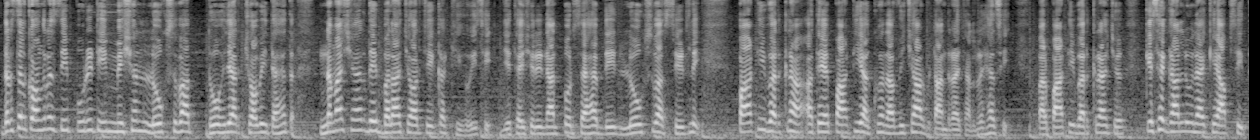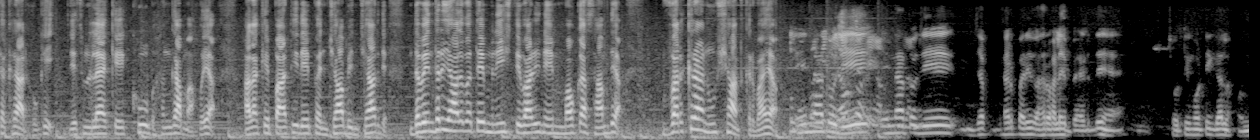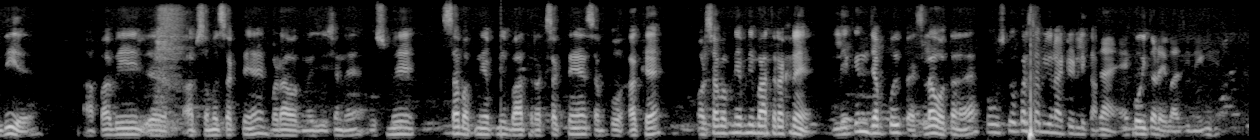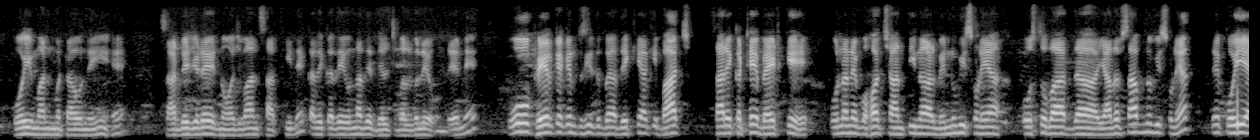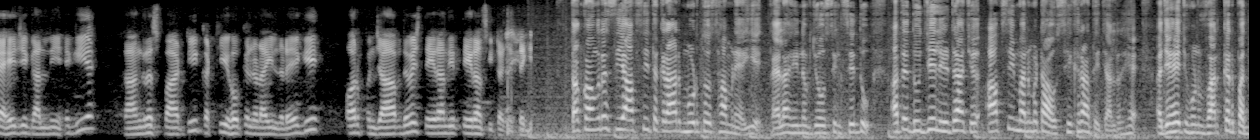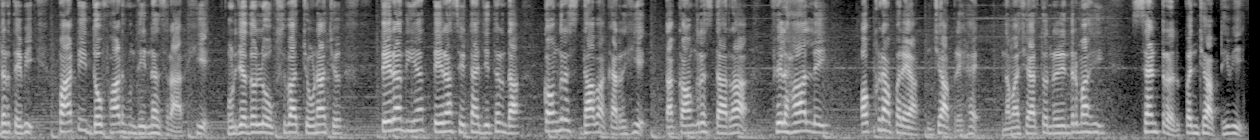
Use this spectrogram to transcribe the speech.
ਦਰਸਲ ਕਾਂਗਰਸ ਦੀ ਪੂਰੀ ਟੀਮ ਮਿਸ਼ਨ ਲੋਕ ਸਭਾ 2024 ਤਹਿਤ ਨਵਾਂ ਸ਼ਹਿਰ ਦੇ ਬਲਾਚੌਰ 'ਚ ਇਕੱਠੀ ਹੋਈ ਸੀ, ਜਿੱਥੇ ਸ਼੍ਰੀ ਅਨੰਦਪੁਰ ਸਾਹਿਬ ਦੀ ਲੋਕ ਸਭਾ ਸੀਟ ਲਈ ਪਾਰਟੀ ਵਰਕਰਾਂ ਅਤੇ ਪਾਰਟੀ ਆਗੂਆਂ ਦਾ ਵਿਚਾਰ ਵਟਾਂਦਰਾ ਚੱਲ ਰਿਹਾ ਸੀ। ਪਰ ਪਾਰਟੀ ਵਰਕਰਾਂ 'ਚ ਕਿਸੇ ਗੱਲ ਨੂੰ ਲੈ ਕੇ ਆਪਸੀ ਤਕਰਾਰ ਹੋ ਗਈ, ਜਿਸ ਨੂੰ ਲੈ ਕੇ ਖੂਬ ਹੰਗਾਮਾ ਹੋਇਆ। ਹਾਲਾਂਕਿ ਪਾਰਟੀ ਦੇ ਪੰਜਾਬ ਇੰਚਾਰਜ ਦਵਿੰਦਰ ਯਾਦਵ ਅਤੇ ਮਨੀਸ਼ ਤਿਵਾੜੀ ਨੇ ਮੌਕਾ ਸਾਂਭਿਆ ਵਰਕਰਾਂ ਨੂੰ ਸ਼ਾਂਤ ਕਰਵਾਇਆ। इन्ना तो जी इन्ना तो जी जब घर परिवार वाले बैठते हैं छोटी मोटी गल होती है आपा भी अ, आप समझ सकते हैं बड़ा ऑर्गेनाइजेशन है उसमें सब अपनी अपनी बात रख सकते हैं सबको हक है और सब अपनी अपनी बात रख रहे हैं लेकिन जब कोई फैसला होता है तो उसके ऊपर सब यूनाइटेडली काम ਦਾ ਹੈ ਕੋਈ ਧੜੇਬਾਜ਼ੀ ਨਹੀਂ ਹੈ ਕੋਈ ਮਨ ਮਟਾਓ ਨਹੀਂ ਹੈ ਸਾਡੇ ਜਿਹੜੇ ਨੌਜਵਾਨ ਸਾਥੀ ਨੇ ਕਦੇ ਕਦੇ ਉਹਨਾਂ ਦੇ ਦਿਲ 'ਚ ਬਲਬਲੇ ਹੁੰਦੇ ਨੇ ਉਹ ਫੇਰ ਕੇ ਕਿ ਤੁਸੀਂ ਦ- ਦੇਖਿਆ ਕਿ ਬਾਅਦ 'ਚ ਸਾਰੇ ਇਕੱਠੇ ਬੈਠ ਕੇ ਉਹਨਾਂ ਨੇ ਬਹੁਤ ਸ਼ਾਂਤੀ ਨਾਲ ਮੈਨੂੰ ਵੀ ਸੁਣਿਆ ਉਸ ਤੋਂ ਬਾਅਦ ਯਾਦਵ ਸਾਹਿਬ ਨੂੰ ਵੀ ਸੁਣਿਆ ਤੇ ਕੋਈ ਇਹੋ ਜੀ ਗੱਲ ਨਹੀਂ ਹੈਗੀ ਹੈ। ਕਾਂਗਰਸ ਪਾਰਟੀ ਇਕੱਠੀ ਹੋ ਕੇ ਲੜਾਈ ਲੜੇਗੀ ਔਰ ਪੰਜਾਬ ਦੇ ਵਿੱਚ 13 ਦੀ 13 ਸੀਟਾਂ ਜਿੱਤੇਗੀ। ਤਾਂ ਕਾਂਗਰਸ ਦੀ ਆਪਸੀ ਤਕਰਾਰ ਮੁੜ ਤੋਂ ਸਾਹਮਣੇ ਆਈ ਹੈ। ਪਹਿਲਾਂ ਹੀ ਨਵਜੋਤ ਸਿੰਘ ਸਿੱਧੂ ਅਤੇ ਦੂਜੇ ਲੀਡਰਾਂ 'ਚ ਆਪਸੀ ਮਨਮਟਾਓ ਸਿਖਰਾਂ ਤੇ ਚੱਲ ਰਿਹਾ ਹੈ। ਅਜਿਹੇ 'ਚ ਹੁਣ ਵਰਕਰ ਪੱਧਰ ਤੇ ਵੀ ਪਾਰਟੀ ਦੋ ਫਾੜ ਹੁੰਦੀ ਨਜ਼ਰ ਆ ਰਹੀ ਹੈ। ਹੁਣ ਜਦੋਂ ਲੋਕ ਸਭਾ ਚੋਣਾਂ 'ਚ 13 ਦੀਆਂ 13 ਸੀਟਾਂ ਜਿੱਤਣ ਦਾ ਕਾਂਗਰਸ ਦਾਵਾ ਕਰ ਰਹੀ ਹੈ, ਤਾਂ ਕਾਂਗਰਸ ਦਾ ਰਾਹ ਫਿਲਹਾਲ ਲਈ ਔਕੜਾ ਭਰਿਆ ਜਾਪ ਰਿਹਾ ਹੈ। ਨਵਾਂ ਸ਼ਹਿਰ ਤੋਂ ਨਰਿੰਦਰ ਮਾਹੀ ਸੈਂਟਰਲ ਪੰਜਾਬ ਟੀਵੀ।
